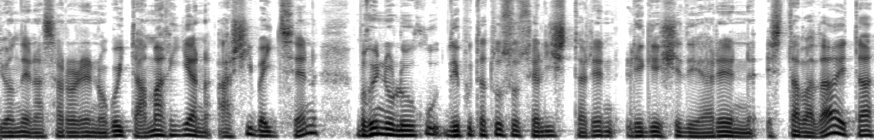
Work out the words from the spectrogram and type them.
joan den azaroren ogoita amagian hasi baitzen, Bruno Logu deputatu sozialistaren lege esedearen estabada eta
